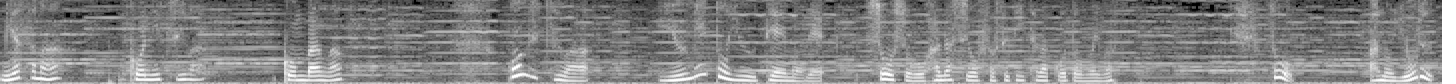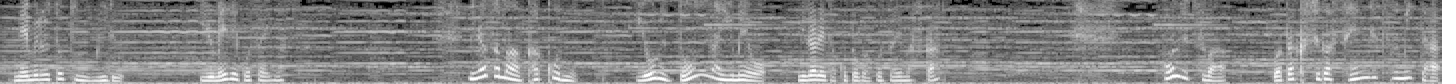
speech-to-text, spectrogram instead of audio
皆様こんにちは。こんばんは。本日は夢というテーマで少々お話をさせていただこうと思います。そうあの夜眠る時に見る夢でございます。皆様は過去に夜どんな夢を見られたことがございますか？本日は私が先日見た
